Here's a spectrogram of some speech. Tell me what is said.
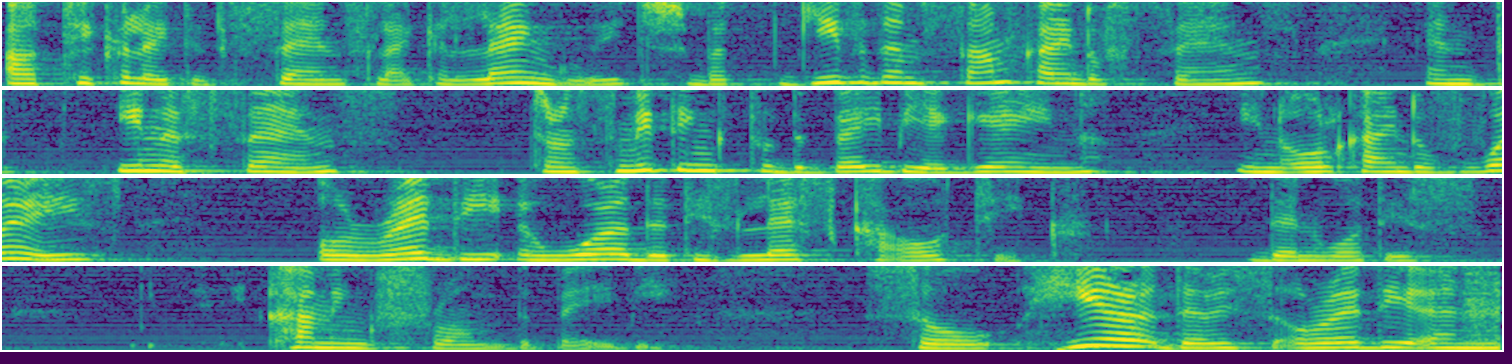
articulated sense like a language, but give them some kind of sense and, in a sense, transmitting to the baby again in all kind of ways already a world that is less chaotic than what is coming from the baby. So here there is already an,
